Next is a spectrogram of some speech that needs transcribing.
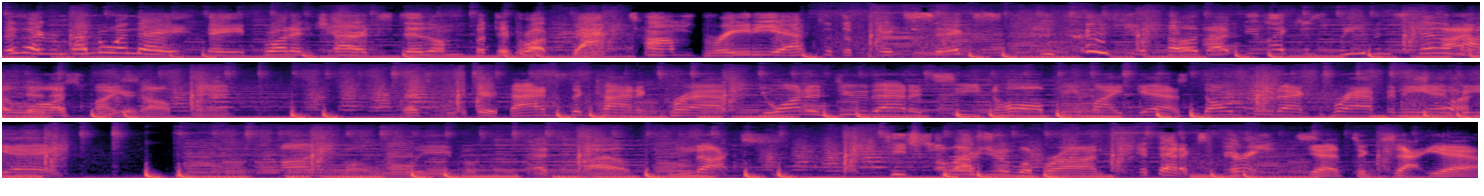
It's like remember when they they brought in Jarrett Stidham, but they brought back Tom Brady after the pick six. you know that'd be like just leaving Stidham I'd out have there. lost That's weird. myself, man. That's weird. That's the kind of crap. You want to do that at Seton Hall, be my guest. Don't do that crap in the Sure. NBA. Unbelievable. That's wild. Nuts. Teach Screw you, LeBron. Get that experience. Yeah, it's exact. Yeah.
